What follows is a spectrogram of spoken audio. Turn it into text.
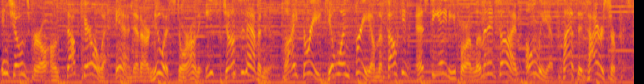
in Jonesboro on South Caraway and at our newest store on East Johnson Avenue. Buy three, get one free on the Falcon ST80 for a limited time only at Plaza Tire Service.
